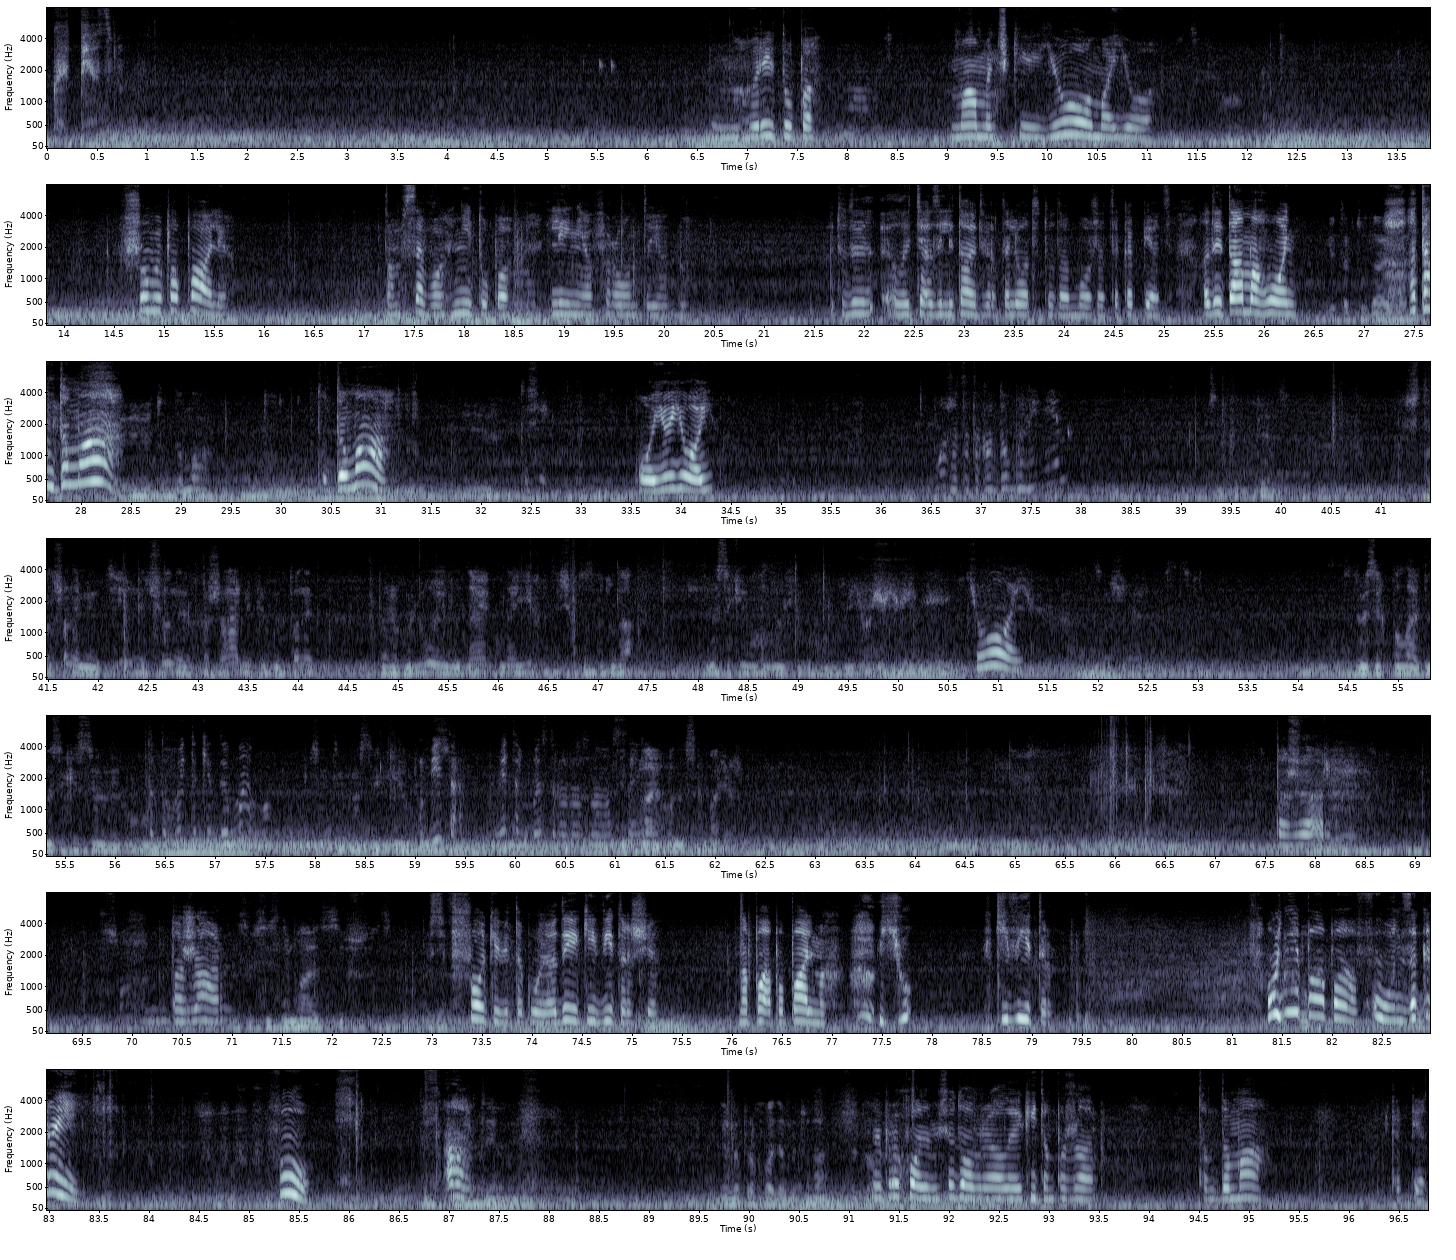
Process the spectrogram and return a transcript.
Капець. На горі тупо. Мамочки, йо-моє. Що ми попали? Там все в вогні, тупо лінія фронту, якби. І туди летя, залітають вертольоти туди, боже, це капець. А де там огонь? Вітер туди йде. А там дома! Тут дома. Тут дома! Й- Ой-ой-ой. Боже, це така довга лінія? Це капець. Але що не мінтів, нічого, не пожарників, ніхто не регулює людей, куди їхати, чи хтось би туди. Ми такі великі вогонь. Йой. Це жирність. Дивись, як палають, дивись, який сильний То вогонь. того й такі дими, бо Це дивись, який огонь. вітер. Вітер швидко розносить. Туди його несе, бачиш? Пожар. Що? Пожар. Це всі знімають, всі в ш- це Всі в шокі від такої. А де який вітер ще? На па- по пальмах. Йо! Який вітер. О, ні, папа! Фу, закрий! Фу! А. Ми проходимо туди. Ми проходимо, все добре, але який там пожар? Там дома. Капець.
